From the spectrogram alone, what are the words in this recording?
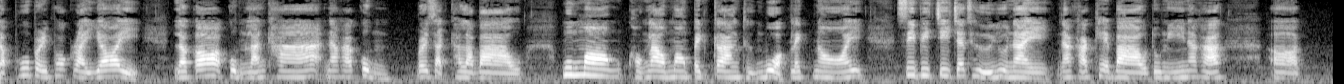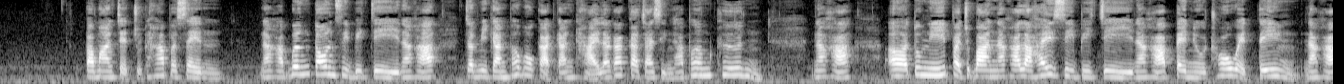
กับผู้บริโภครายย่อย แล้วก็กลุ่มร้านค้านะคะ กลุ่มบริษัทคาราบาว มุมมองของเรามองเป็นกลางถึงบวกเล็กน้อย CPG จะถืออยู่ในนะคะเคบาลตรงนี้นะคะประมาณ 7.5%นะคะเบื้องต้น CBG นะคะจะมีการเพิ่มโอกาสการขายแล้วก็กระจายสินค้าเพิ่มขึ้นนะคะตรงนี้ปัจจุบันนะคะเราให้ CBG นะคะเป็น neutral weighting นะคะ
